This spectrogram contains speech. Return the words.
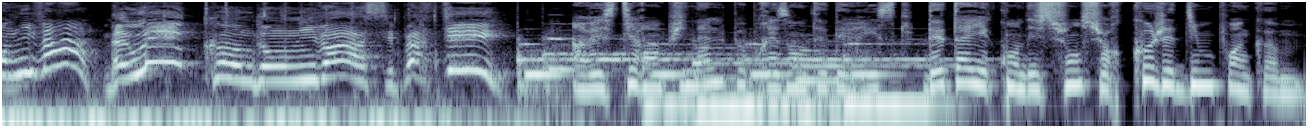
on y va! Bah oui, quand on y va, c'est parti! Investir en Pinel peut présenter des risques. Détails et conditions sur cogedim.com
